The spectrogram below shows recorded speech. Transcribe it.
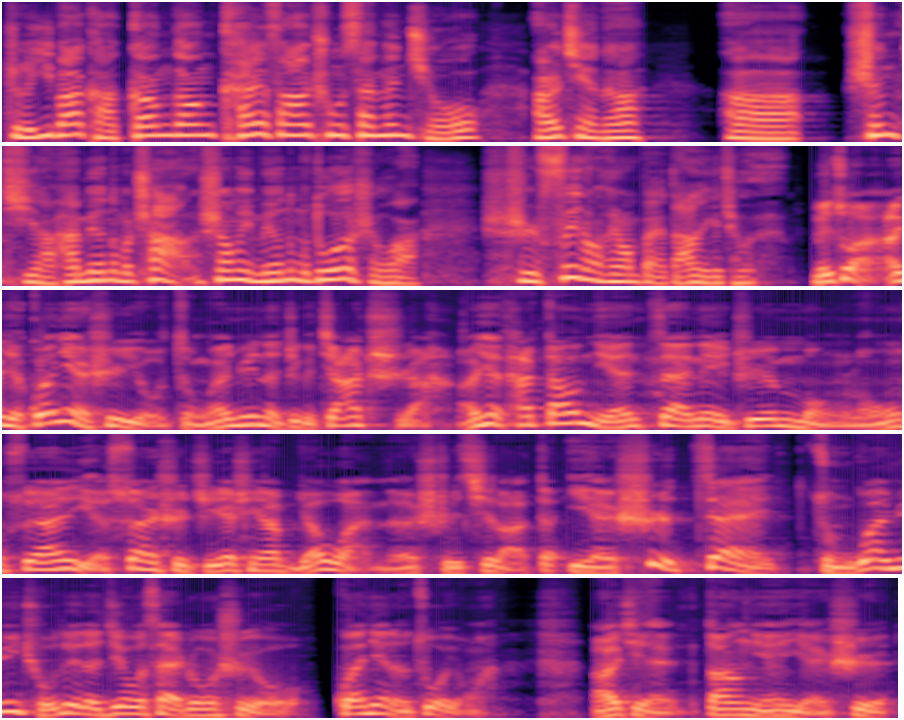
这个伊巴卡刚刚开发出三分球，而且呢啊、身体啊还没有那么差，伤病没有那么多的时候啊，是非常非常百搭的一个球员。没错，而且关键是有总冠军的这个加持啊！而且他当年在那支猛龙，虽然也算是职业生涯比较晚的时期了，但也是在总冠军球队的季后赛中是有关键的作用啊！而且当年也是，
